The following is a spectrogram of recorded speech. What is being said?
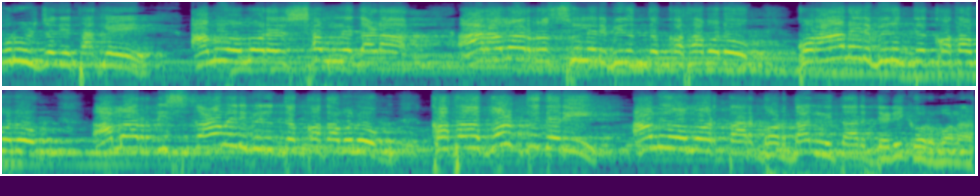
পুরুষ যদি থাকে, আমি ওমরের সামনে দাঁড়াক আর আমার রসুলের বিরুদ্ধে কথা বলুক, কোরআনের বিরুদ্ধে কথা বলুক, আমার ইসলামের বিরুদ্ধে কথা বলুক, কথা বলতে দেরি, আমি ওমর তার গরদান তার দেরি করব না।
